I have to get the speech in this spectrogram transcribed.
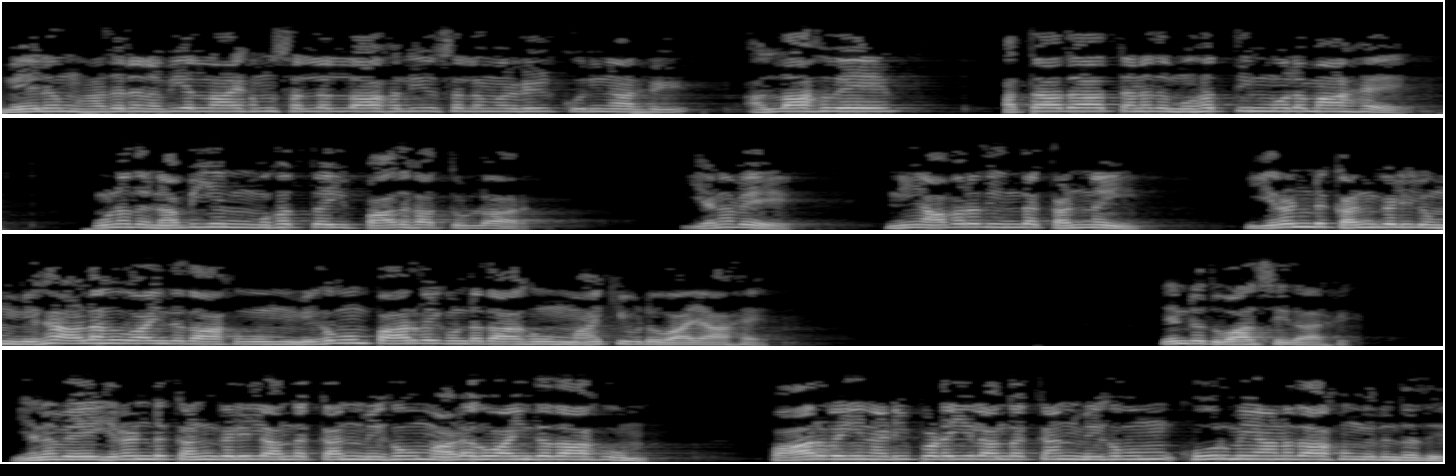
மேலும் ஹசர நபியல் நாயகம் சல்லல்லாஹ் அலிவசல்லம் அவர்கள் கூறினார்கள் அல்லாஹுவே அத்தாதா தனது முகத்தின் மூலமாக உனது நபியின் முகத்தை பாதுகாத்துள்ளார். எனவே நீ அவரது இந்த கண்ணை இரண்டு கண்களிலும் மிக அழகு வாய்ந்ததாகவும் மிகவும் பார்வை கொண்டதாகவும் ஆக்கிவிடுவாயாக என்று துவா செய்தார்கள். எனவே இரண்டு கண்களில் அந்த கண் மிகவும் அழகு வாய்ந்ததாகவும் பார்வையின் அடிப்படையில் அந்த கண் மிகவும் கூர்மையானதாகவும் இருந்தது.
